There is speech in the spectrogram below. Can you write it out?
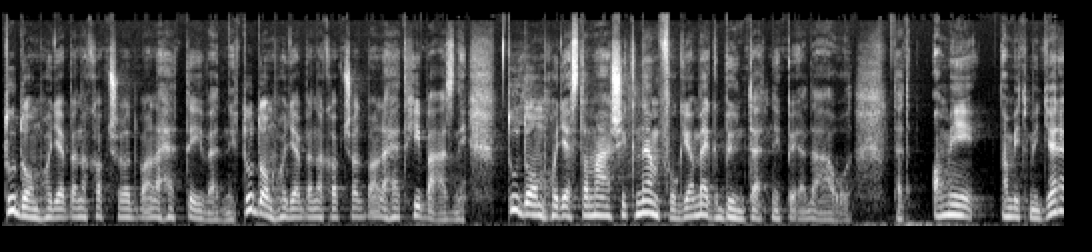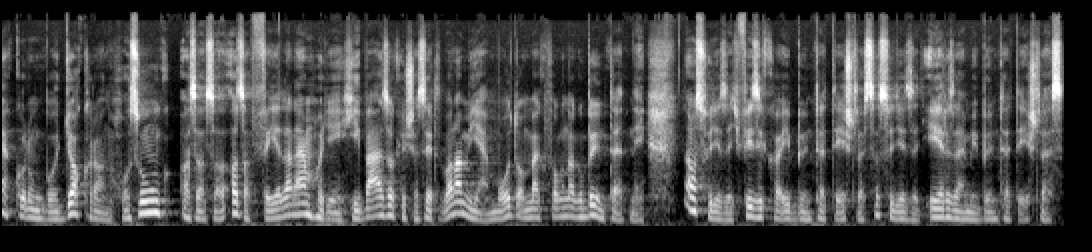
Tudom, hogy ebben a kapcsolatban lehet tévedni. Tudom, hogy ebben a kapcsolatban lehet hibázni. Tudom, hogy ezt a másik nem fogja megbüntetni például. Tehát ami, amit mi gyerekkorunkból gyakran hozunk, az, az, a, az a félelem, hogy én hibázok, és ezért valamilyen módon meg fognak büntetni. Az, hogy ez egy fizikai büntetés lesz, az, hogy ez egy érzelmi büntetés lesz.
